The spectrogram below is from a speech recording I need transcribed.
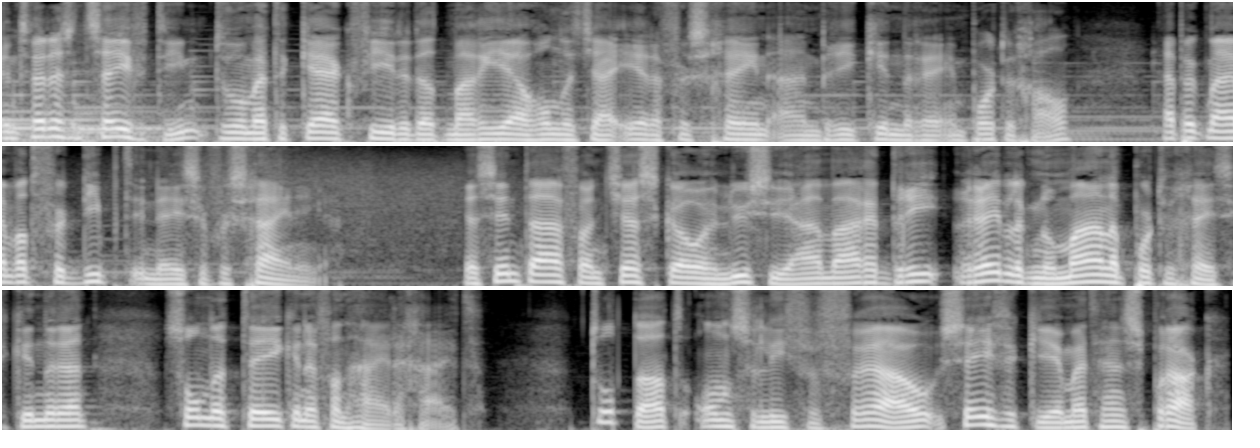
In 2017, toen we met de kerk vierden dat Maria 100 jaar eerder verscheen aan drie kinderen in Portugal, heb ik mij wat verdiept in deze verschijningen. Jacinta, Francesco en Lucia waren drie redelijk normale Portugese kinderen zonder tekenen van heiligheid. Totdat onze lieve vrouw zeven keer met hen sprak.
